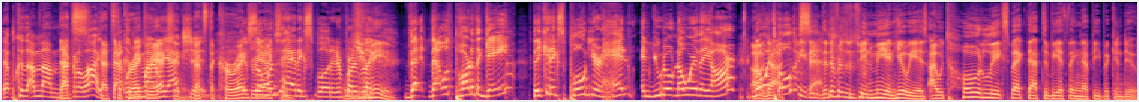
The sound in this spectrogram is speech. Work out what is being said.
That because I'm not, I'm not gonna lie. That's that the would be my reaction. reaction. That's the correct if someone's reaction. head exploded in front do of you you, like mean? that that was part of the game. They can explode your head and you don't know where they are. No Oh, one nah. told me See, that. the difference between me and Huey is I would totally expect that to be a thing that people can do.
